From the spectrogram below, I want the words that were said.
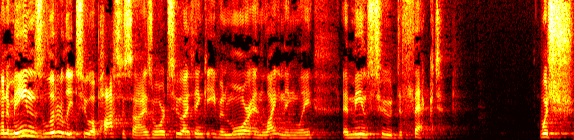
And it means literally to apostatize, or to, I think, even more enlighteningly, it means to defect which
